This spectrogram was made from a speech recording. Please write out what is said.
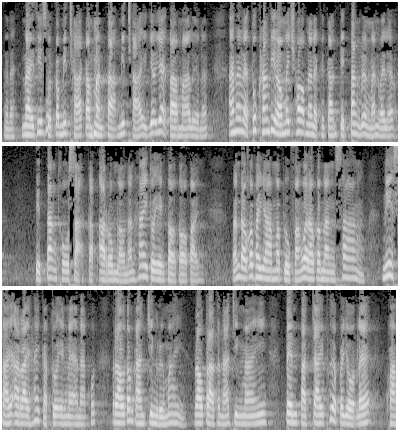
เนี่ยนะในที่สุดก็มิจฉากรรมันตะ มิจฉาอีกเยอะแยะตามมาเลยนะอันนั้นแหละทุกครั้งที่เราไม่ชอบนั่นแหละคือการติดตั้งเรื่องนั้นไว้แล้ว ติดตั้งโทสะกับอารมณ์เหล่านั้นให้ตัวเองต่อต่อไปนั้นเราก็พยายามมาปลูกฝังว่าเรากำลังสร้าง นิสัยอะไรให้กับตัวเองในอนาคต เราต้องการจริงหรือไม่ เราปรารถนาจริงไหม เป็นปัจจัยเพื่อประโยชน์และความ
